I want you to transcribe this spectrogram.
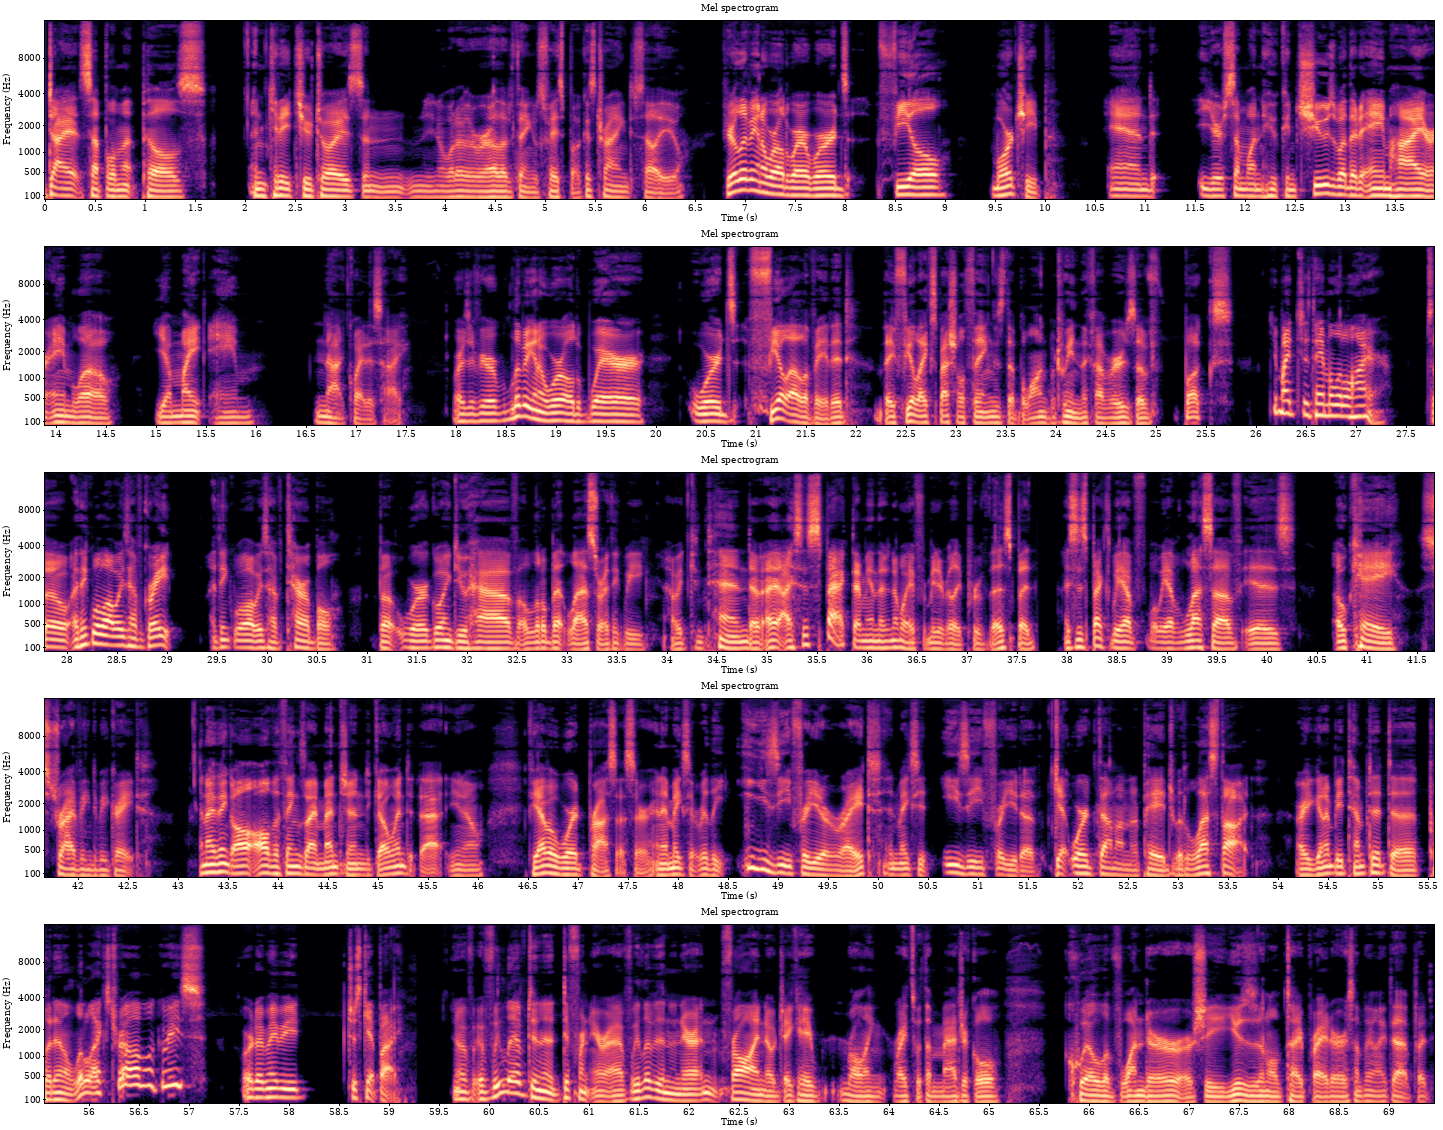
diet supplement pills and kitty chew toys and you know whatever other things Facebook is trying to sell you. If you're living in a world where words feel more cheap and you're someone who can choose whether to aim high or aim low, you might aim not quite as high. Whereas if you're living in a world where words feel elevated, they feel like special things that belong between the covers of books, you might just aim a little higher. So I think we'll always have great. I think we'll always have terrible but we're going to have a little bit less, or I think we, I would contend, I, I, suspect, I mean, there's no way for me to really prove this, but I suspect we have, what we have less of is okay striving to be great. And I think all, all the things I mentioned go into that. You know, if you have a word processor and it makes it really easy for you to write, it makes it easy for you to get words down on a page with less thought. Are you going to be tempted to put in a little extra elbow grease or to maybe just get by? You know, if, if we lived in a different era, if we lived in an era, and for all I know, J.K. Rowling writes with a magical quill of wonder, or she uses an old typewriter or something like that. But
